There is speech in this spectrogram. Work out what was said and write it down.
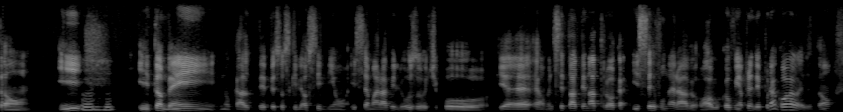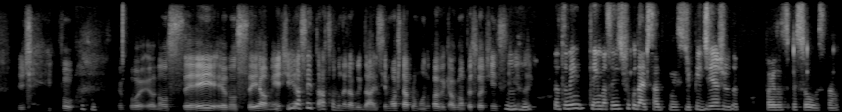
Então, e uhum. E também, no caso, ter pessoas que lhe auxiliam, isso é maravilhoso, tipo, que é realmente você tá tendo a troca e ser vulnerável, algo que eu vim aprender por agora. Então, tipo, tipo, eu não sei, eu não sei realmente aceitar essa vulnerabilidade, se mostrar para o mundo para ver que alguma pessoa te ensina. Uhum. Eu também tenho bastante dificuldade, sabe, com isso, de pedir ajuda para outras pessoas, tal.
